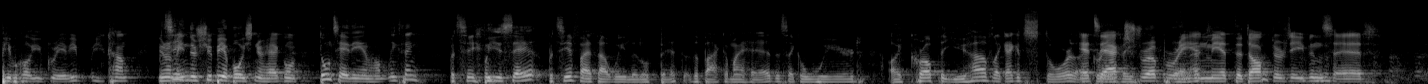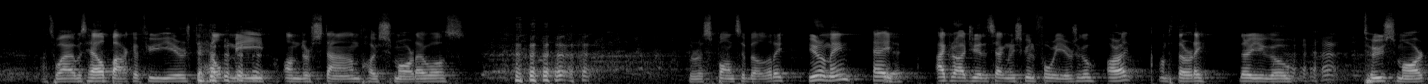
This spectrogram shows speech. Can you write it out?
people call you gravy. You can't. You know what I mean? There should be a voice in your head going, "Don't say the Ian Huntley thing," But see, but you say it. but see if I had that wee little bit at the back of my head, it's like a weird outcrop that you have. Like I could store that. It's gravy extra brain, it. mate. The doctors even said. That's why I was held back a few years to help me understand how smart I was. The responsibility. You know what I mean? Hey, Yeah. I graduated secondary school four years ago. All right, I'm 30. There you go. too smart,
